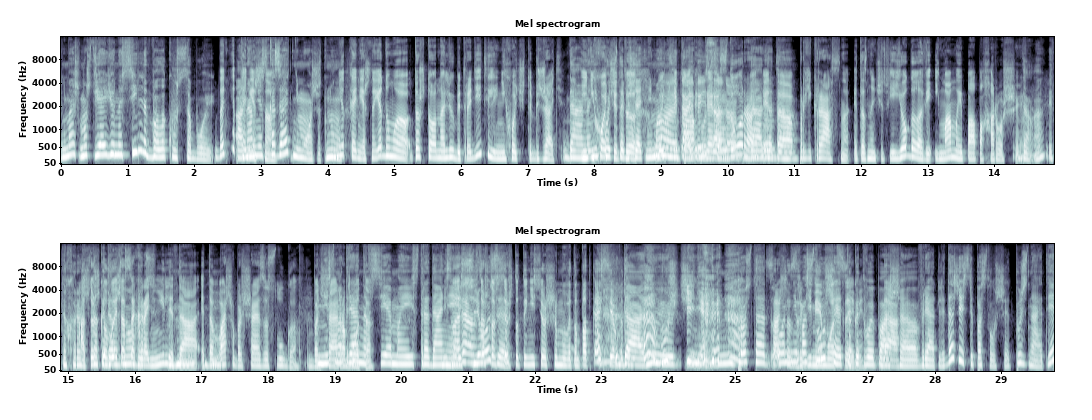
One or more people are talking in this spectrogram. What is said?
Понимаешь, может, я ее насильно волоку с собой? Да нет, Она конечно. мне сказать не может. Ну, Нет, конечно. Я думаю, то, что она любит родителей, не хочет обижать. да, и она не хочет, обижать ни быть маму, ни это- папу. раздора, Да, да, это да. прекрасно. Это значит, в ее голове и мама, и папа хорошие. Да, это хорошо. а то, что вы это быть. сохранили, Мгм, да, это ваша большая заслуга, большая Несмотря работа. на все мои страдания Несмотря и на то, что слезы, все, что ты несешь ему в этом подкасте, об этом да, ну, мужчине. Просто Саша он не послушает, как и твой Да. Паша, вряд ли. Даже если послушает, пусть знает. Я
